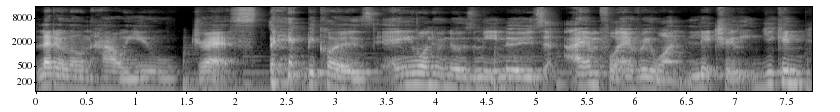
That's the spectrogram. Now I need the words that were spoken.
let alone how you dress. because anyone who knows me knows I am for everyone, literally. You can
